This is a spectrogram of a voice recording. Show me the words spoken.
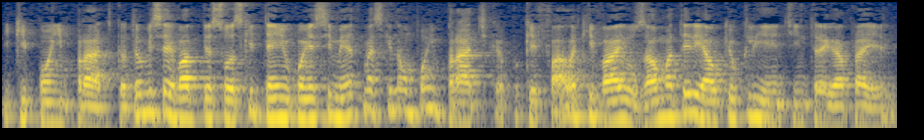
e que põe em prática? Eu tenho observado pessoas que têm o conhecimento, mas que não põem em prática, porque fala que vai usar o material que o cliente entregar para ele.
